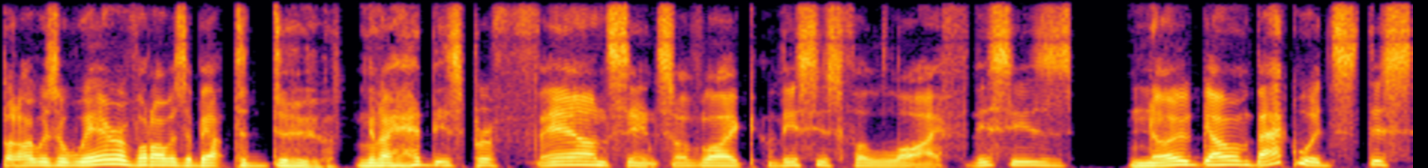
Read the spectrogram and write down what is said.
but I was aware of what I was about to do. And I had this profound sense of like, this is for life. This is no going backwards. This,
